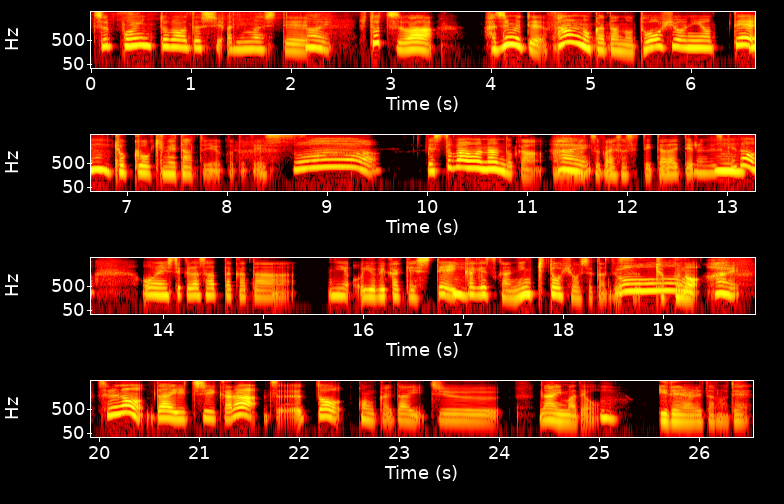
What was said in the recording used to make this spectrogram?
つポイントが私ありまして、はい。一つは初めてファンの方の投票によってうん。曲を決めたということです。うわベスト版は何度か、はい。発売させていただいてるんですけど、応援してくださった方にお呼びかけしてうん。1ヶ月間人気投票してたんです、おー。曲の。はい。それの第1位からずっと今回第10何位までをうん。入れられたので、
